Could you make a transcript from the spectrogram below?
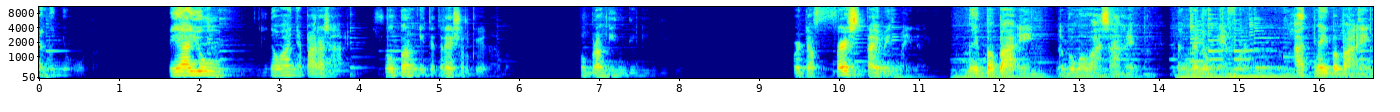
Ganun yung utak niya. Kaya yung ginawa niya para sa akin, sobrang ite-treasure ko yun habang sobrang hindi hindi ko. For the first time in my life, may babae na gumawa sa akin ng ganong effort. At may babaeng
